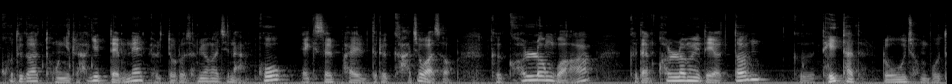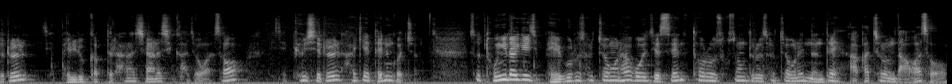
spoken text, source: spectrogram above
코드가 동일을 하기 때문에 별도로 설명하지는 않고 엑셀 파일들을 가져와서 그 컬럼과 그 다음 컬럼에 되었던 그 데이터들 row 정보들을 이제 value 값들 하나씩 하나씩 가져와서 표시를 하게 되는 거죠. 그래서 동일하게 이제 100으로 설정을 하고 이제 센터로 속성들을 설정을 했는데 아까처럼 나와서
